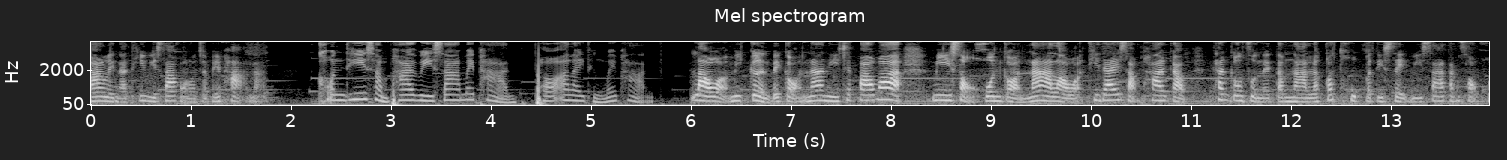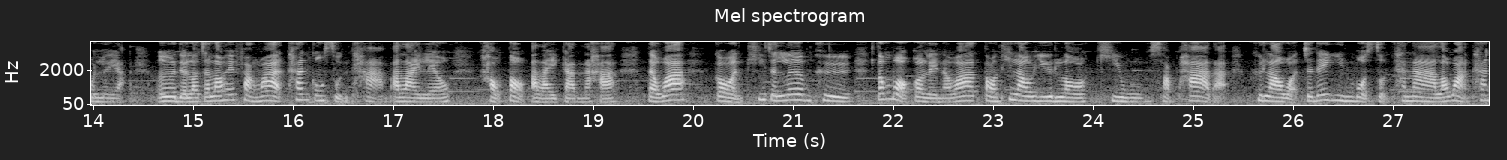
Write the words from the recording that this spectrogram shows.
มากเลยนะที่วีซ่าของเราจะไม่ผ่านนะคนที่สัมภาษณ์วีซ่าไม่ผ่าน เพราะอะไรถึงไม่ผ่าน เราอะมีเกินไปก่อนหน้านี้ใช่ปะว่ามีสองคนก่อนหน้าเราอะที่ได้สัมภาษณ์กับท่านกงสุลในตำนาน แล้วก็ถูกปฏิเสธวีซ่าทั้งสองคนเลยอะเออเดี๋ยวเราจะเล่าให้ฟังว่าท่านกงสุลถามอะไรแล้ว เขาตอบอะไรกันนะคะ แต่ว่าก่อนที่จะเริ่มคือต้องบอกก่อนเลยนะว่า ตอนที่เรายืนรอคิวสัมภาษณ์อะคือเราอะจะได้ยินบทสนทนาระหว่างท่าน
